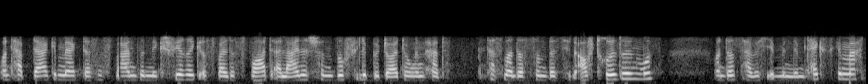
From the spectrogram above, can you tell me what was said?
und habe da gemerkt, dass es wahnsinnig schwierig ist, weil das Wort alleine schon so viele Bedeutungen hat, dass man das so ein bisschen aufdröseln muss. Und das habe ich eben in dem Text gemacht.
